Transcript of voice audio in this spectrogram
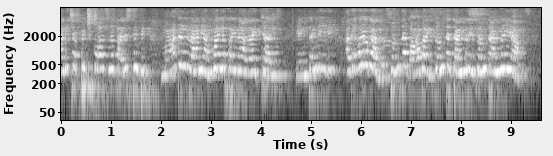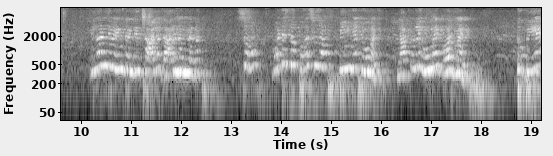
అని చెప్పించుకోవాల్సిన పరిస్థితి. మాటలు రాని అమ్మాయిల పైన అలా ఇచ్చారు ఏంటండి ఇది? అది ఎవరో కాదు సొంత బాబాయ్ సొంత తండ్రి సొంత అన్నయ్య. ఇలాంటివి ఏంటండి? చాలా దారుణం కదా. So what is the person of being a human not only women or men to be a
